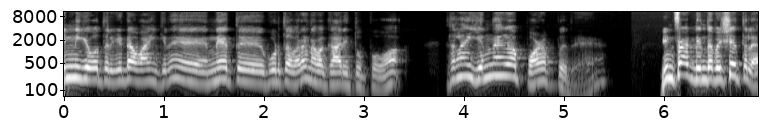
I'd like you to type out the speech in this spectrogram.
இன்னைக்கு ஒருத்தர்கிட்ட வாங்கிக்கின்னு நேற்று கொடுத்தவரை நம்ம காரி துப்புவோம். இதெல்லாம் என்னங்க பழப்பு இது? இன்ஃபேக்ட் இந்த விஷயத்தில்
